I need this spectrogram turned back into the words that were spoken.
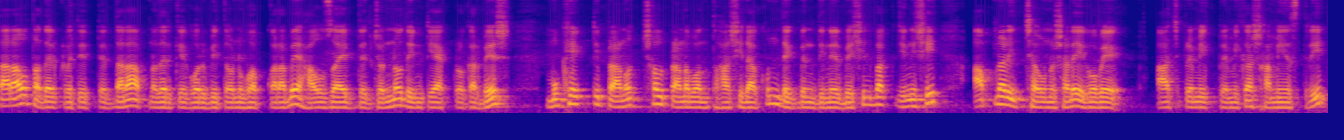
তারাও তাদের কৃতিত্বের দ্বারা আপনাদেরকে গর্বিত অনুভব করাবে। হাউস ওয়াইফদের জন্য দিনটি এক প্রকার বেশ। মুখে একটি প্রাণোচ্ছল, প্রাণবন্ত হাসি রাখুন। দেখবেন দিনের বেশিরভাগ জিনিসই আপনার ইচ্ছা অনুসারে এগোবে। আজ প্রেমিক, প্রেমিকা, স্বামী, স্ত্রী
